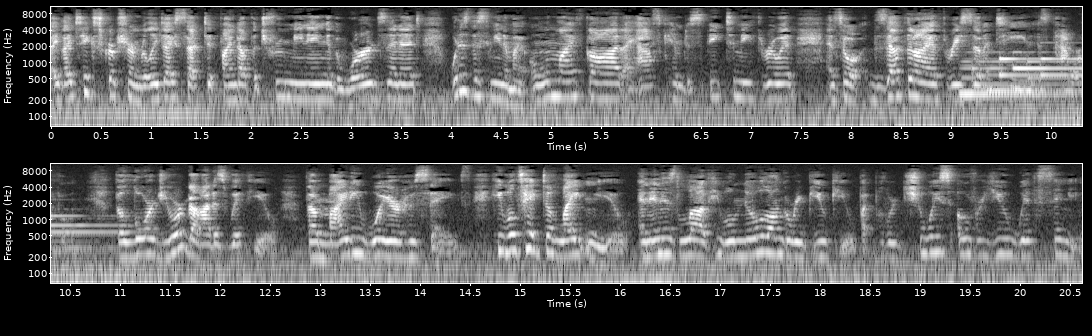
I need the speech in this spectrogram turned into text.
I like to take scripture and really dissect it, find out the true meaning, of the words in it. What does this mean in my own life, God? I ask Him to speak to me through it. And so Zephaniah three seventeen is powerful. The Lord your God is with you, the mighty warrior who saves. He will take delight in you, and in His love He will no longer rebuke you, but will rejoice over you with singing.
